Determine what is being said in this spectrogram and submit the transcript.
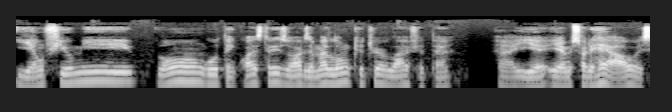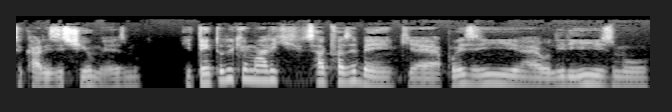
E é um filme longo, tem quase três horas, é mais longo que o Tree of Life até. Ah, e, é, e, é, uma história real, esse cara existiu mesmo. E tem tudo que o Malik sabe fazer bem, que é a poesia, é o lirismo,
